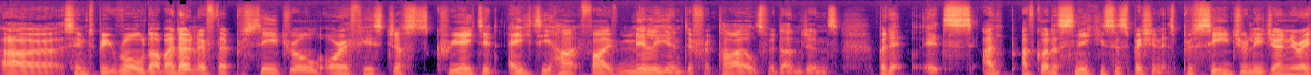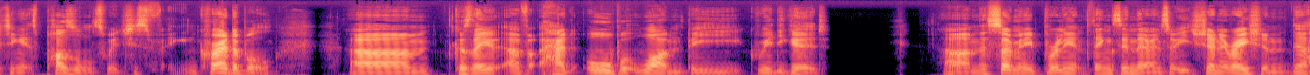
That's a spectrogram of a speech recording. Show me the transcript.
uh, seem to be rolled up. I don't know if they're procedural or if he's just created 85 million different tiles for dungeons. But it, it's I've, I've got a sneaky suspicion it's procedurally generating its puzzles, which is incredible because um, they have had all but one be really good. Um, there's so many brilliant things in there, and so each generation, the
